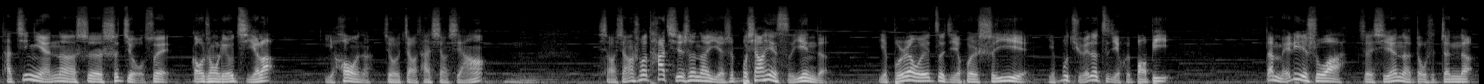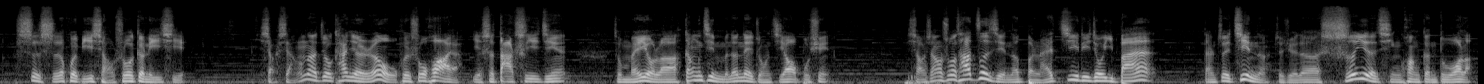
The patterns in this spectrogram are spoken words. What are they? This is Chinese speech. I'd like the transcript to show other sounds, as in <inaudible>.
他今年呢是十九岁，高中留级了，以后呢就叫他小翔。嗯，小翔说他其实呢也是不相信死印的，也不认为自己会失忆，也不觉得自己会暴毙。但美丽说啊，这些呢都是真的，事实会比小说更离奇。小翔呢就看见人偶会说话呀，也是大吃一惊，就没有了刚进门的那种桀骜不驯。小翔说他自己呢本来记忆力就一般，但最近呢就觉得失忆的情况更多了。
